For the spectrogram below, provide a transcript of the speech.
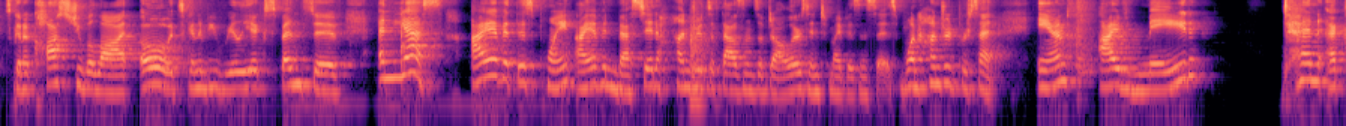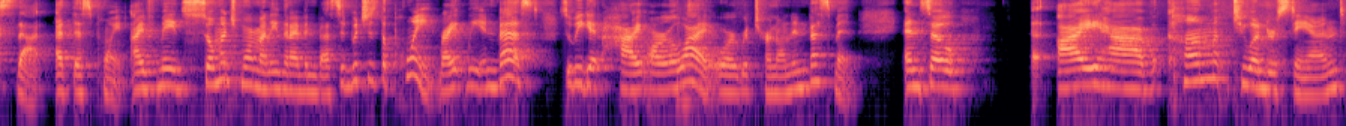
it's going to cost you a lot oh it's going to be really expensive and yes i have at this point i have invested hundreds of thousands of dollars into my businesses 100% and i've made 10x that at this point. I've made so much more money than I've invested, which is the point, right? We invest so we get high ROI or return on investment. And so I have come to understand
